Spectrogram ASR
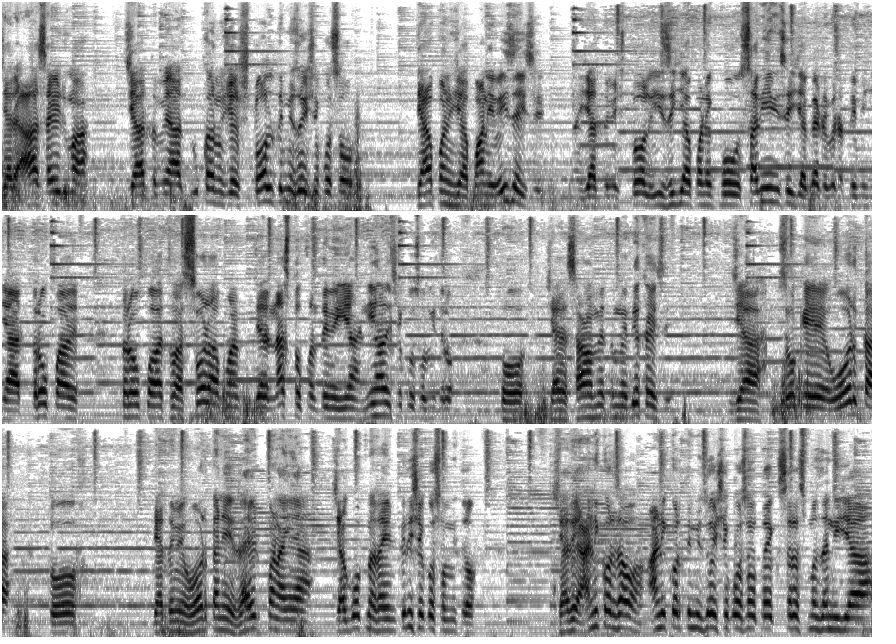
જ્યારે આ સાઈડમાં જ્યાં તમે આ દુકાનનું જે સ્ટોલ તમે જોઈ શકો છો, ત્યાં પણ જ્યાં પાણી વહી જાય છે. જ્યાં તમે સ્ટોલ એ જગ્યા પણ એક બહુ સારી એવી છે, જ્યાં બેઠા બેઠા તમે જ્યાં તરોપા તરોપા અથવા સોડા પણ જ્યારે નાસ્તો પણ તમે અહીંયા નિહાળી શકો છો મિત્રો. તો જ્યારે સામે તમને દેખાય છે, જ્યાં જો કે ઓળકા તો ત્યાં તમે હોડકાની રાઈડ પણ અહીંયા જાગોપના રાઈડ કરી શકો છો મિત્રો. જ્યારે આનીકોર જાઓ આનીકોર તમે જોઈ શકો છો તો એક સરસ મજાની જ્યાં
